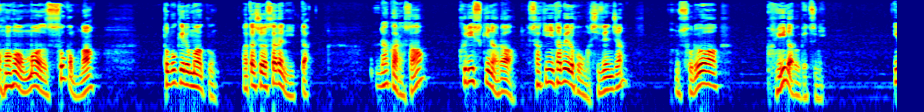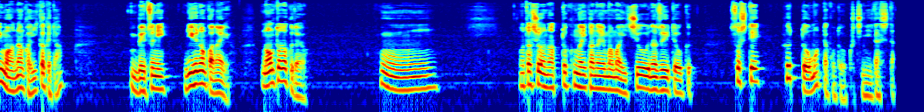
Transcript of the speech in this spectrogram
ああ、まあ、そうかもな。とぼけるマー君。私はさらに言った。だからさ、栗好きなら先に食べる方が自然じゃん？それは、いいだろ別に。今なんか言いかけた？別に理由なんかないよ。なんとなくだよ。ふーん。私は納得がいかないまま一応うなずいておく。そして、ふっと思ったことを口に出した。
